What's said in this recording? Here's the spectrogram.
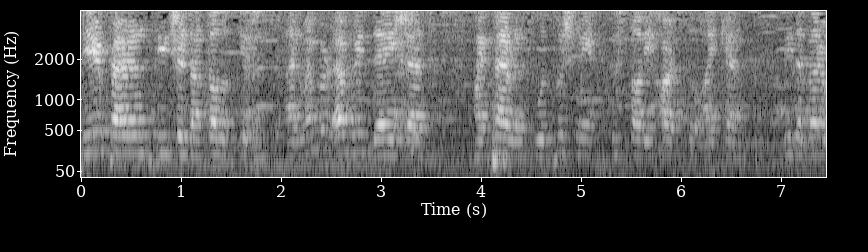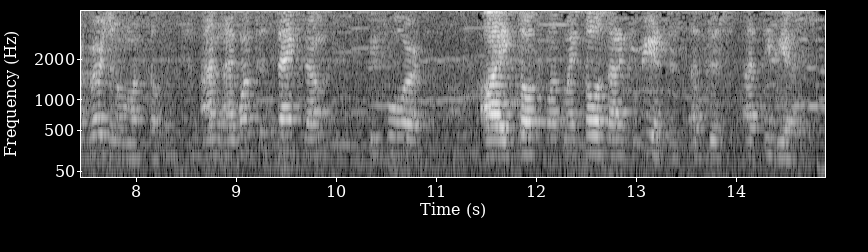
Dear parents, teachers, and fellow students, I remember every day that my parents would push me to study hard so I can be the better version of myself. And I want to thank them before I talk about my thoughts and experiences at this at TBS.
